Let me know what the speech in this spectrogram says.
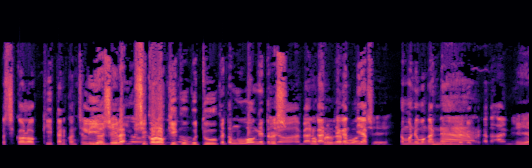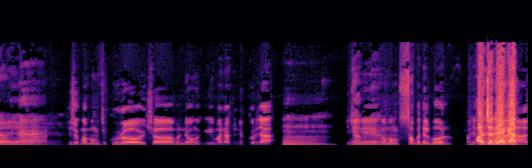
psikologi dan konseling. iya sih lek Iya, psikologi iya. ku kudu ketemu wonge terus Iya, kan ngobrol ya karo kan wong sih nemoni wong kan beda-beda perkataan ya. iya iya iya iya. Besok ngomong jeguro iso meneh wong gimana nyegur cak. hmm Iya, Ini ngomong sapa telepon. Aja diangkat.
